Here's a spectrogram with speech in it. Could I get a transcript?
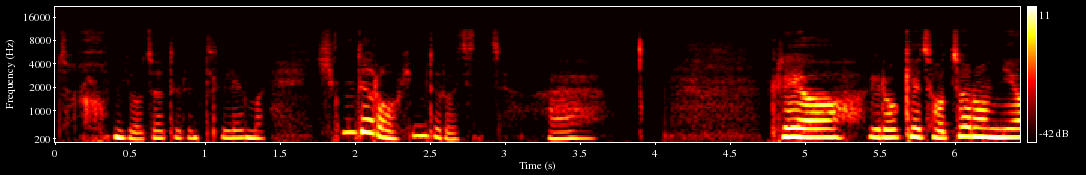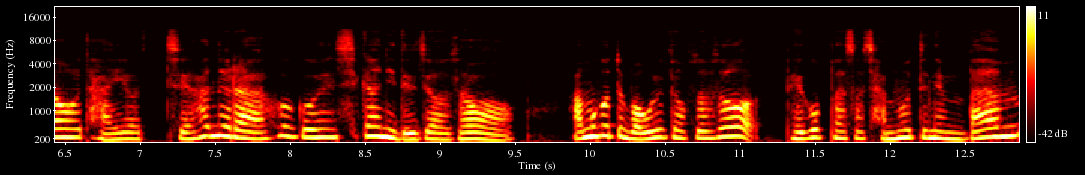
참 여자들은 딜레마 힘들어 힘들어 진짜. 아. 그래요. 이렇게 저처럼요. 다이어트 하느라 혹은 시간이 늦어서 아무것도 먹을 게 없어서 배고파서 잠 못 드는 밤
